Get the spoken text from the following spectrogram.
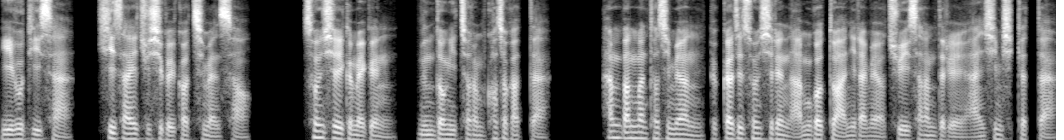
이후 D사, C사의 주식을 거치면서 손실 금액은 눈덩이처럼 커져갔다. 한 방만 터지면 그까지 손실은 아무것도 아니라며 주위 사람들을 안심시켰다.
